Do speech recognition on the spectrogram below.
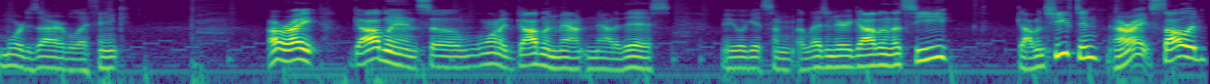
more desirable, I think. All right, goblins. So wanted Goblin Mountain out of this. Maybe we'll get some a legendary goblin. Let's see. Goblin Chieftain. Alright, solid.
